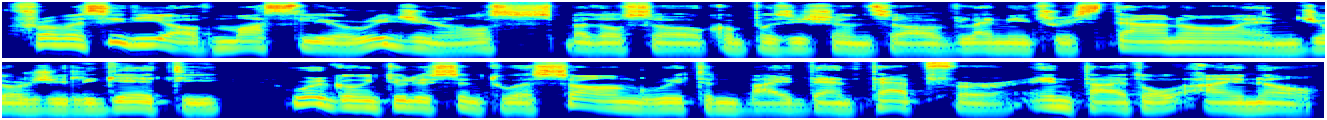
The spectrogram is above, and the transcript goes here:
From a CD of mostly originals, but also compositions of Lennie Tristano and György Ligeti, we're going to listen to a song written by Dan Tepfer entitled I Know,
